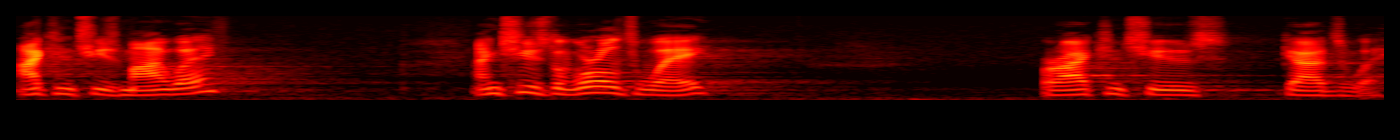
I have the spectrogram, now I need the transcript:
I can choose my way. I can choose the world's way, or I can choose God's way.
